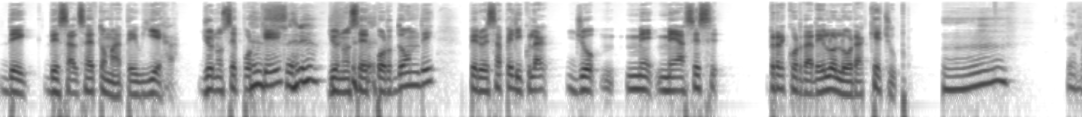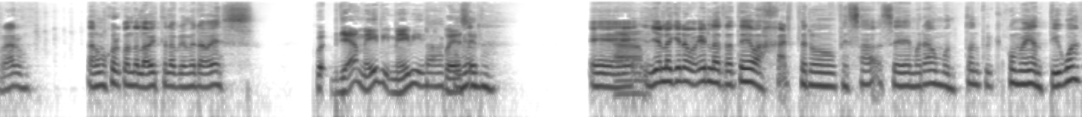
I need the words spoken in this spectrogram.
de, de salsa de tomate vieja. Yo no sé por ¿En qué, serio? yo no sé por dónde, pero esa película yo me, me hace recordar el olor a ketchup. Mm, qué raro. A lo mejor cuando la viste la primera vez. Pu- Yeah, maybe, maybe, estabas puede ser. Eh, Ah. Yo la quiero ver, la traté de bajar, pero pesaba, se demoraba un montón porque como medio antigua.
